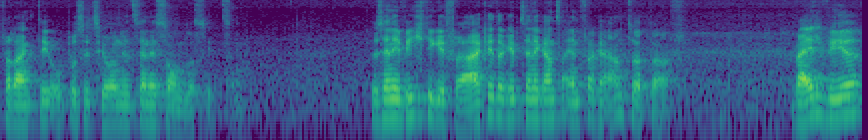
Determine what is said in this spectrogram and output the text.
verlangt die Opposition jetzt eine Sondersitzung? Das ist eine wichtige Frage, da gibt es eine ganz einfache Antwort darauf. Weil wir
